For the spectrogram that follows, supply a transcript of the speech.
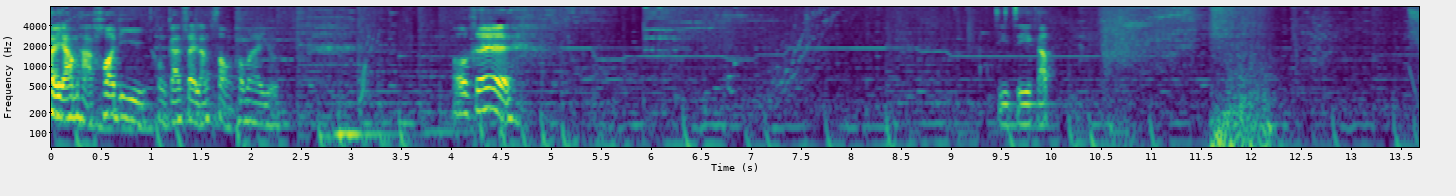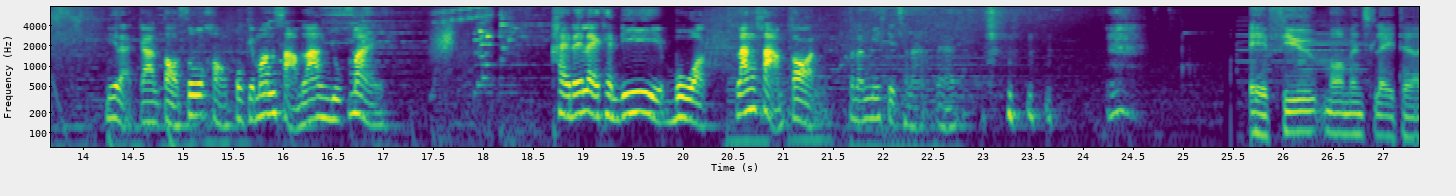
พยายามหาข้อดีของการใส่ร่างสองเข้ามาอยู่ โอเค จีจีครับ นี่แหละการต่อสู้ของโปเกมอน3ร่างยุคใหม่ ใครได้แลแคนดี้บวกร่าง 3 ก่อน คนนั้นมีสิทธิชนะนะครับ A few moments later.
